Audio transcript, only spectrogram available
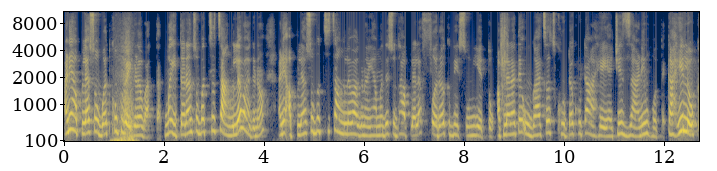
आणि आपल्यासोबत खूप वेगळं वागतात. मग इतरांसोबतचं चांगलं वागणं आणि आपल्यासोबतच चांगलं वागणं ह्यामध्ये सुद्धा आपल्याला फरक दिसून येतो. आपल्याला ते उगाच खोटं खोटं आहे याची जाणीव होते. काही लोक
